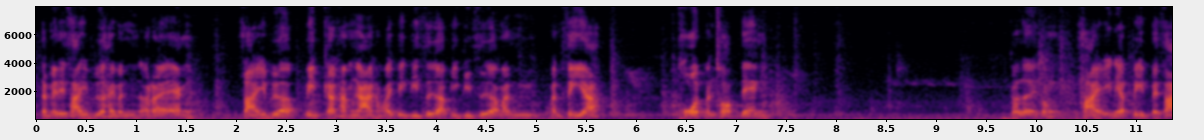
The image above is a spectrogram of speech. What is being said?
แต่ไม่ได้ใส่เพื่อให้มันแรง ใส่เพื่อปิดการทำงานของไอ้ปีกผีเสื้อ ปีกผีเสื้อมันมันเสีย โค้ดมันชอบเด้ง ก็เลยต้องใส่เนี่ยปิดไปซะ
